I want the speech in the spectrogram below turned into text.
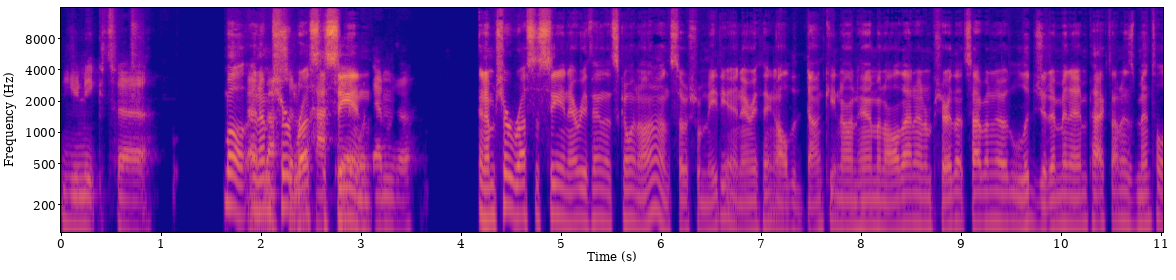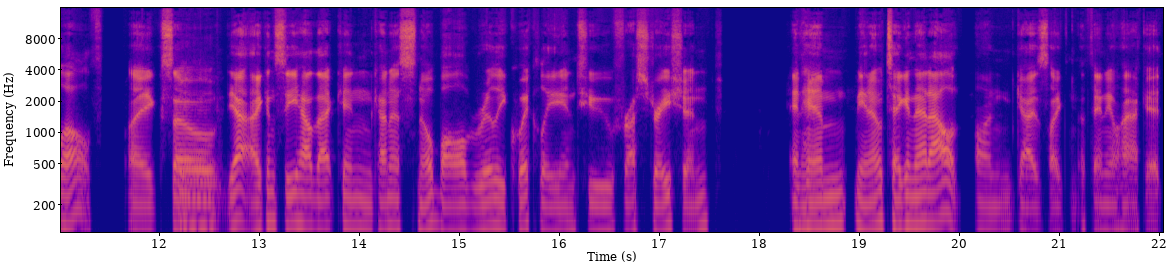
unique to Well, uh, and I'm sure Russell or Russ is seeing, Denver. And I'm sure Russ is seeing everything that's going on on social media and everything, all the dunking on him and all that, and I'm sure that's having a legitimate impact on his mental health. Like, mm-hmm. so yeah, I can see how that can kind of snowball really quickly into frustration, and him, you know, taking that out on guys like Nathaniel Hackett.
